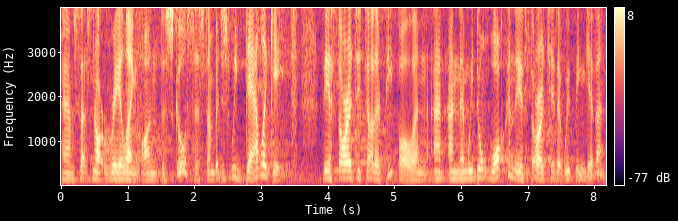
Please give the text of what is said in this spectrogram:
Um, so that's not railing on the school system, but just we delegate the authority to other people, and, and, and then we don't walk in the authority that we've been given.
